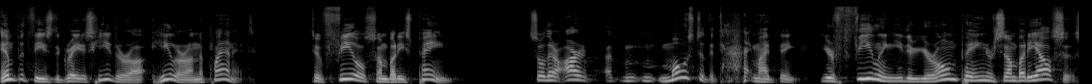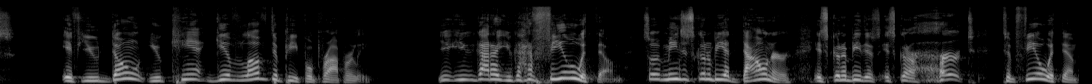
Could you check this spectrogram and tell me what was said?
Empathy is the greatest healer, healer on the planet, to feel somebody's pain. So there are, uh, most of the time, I think, you're feeling either your own pain or somebody else's. If you don't, you can't give love to people properly. You, you, gotta you gotta feel with them. So it means it's gonna be a downer. It's gonna be this, it's gonna hurt to feel with them.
